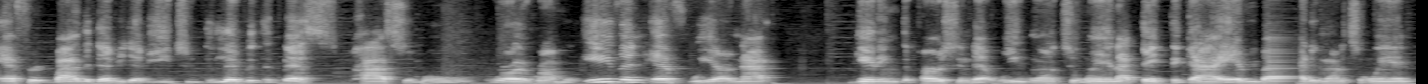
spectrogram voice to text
effort by the WWE to deliver the best possible Royal Rumble, even if we are not getting the person that we want to win. I think the guy everybody wanted to win,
